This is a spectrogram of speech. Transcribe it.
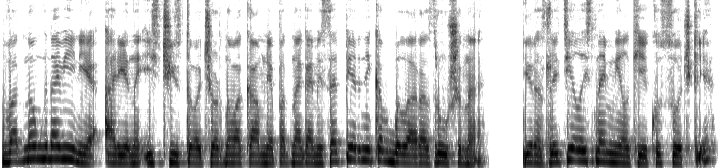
В одно мгновение арена из чистого черного камня под ногами соперников была разрушена, и разлетелась на мелкие кусочки.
